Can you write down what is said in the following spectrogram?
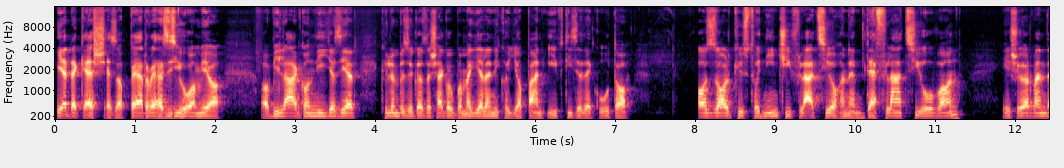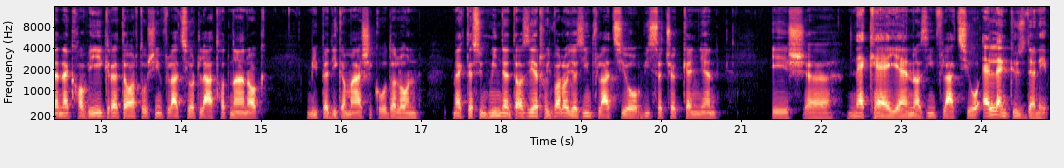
érdekes, ez a perverzió, ami a, a világon így azért különböző gazdaságokban megjelenik, hogy Japán évtizedek óta azzal küzd, hogy nincs infláció, hanem defláció van, és örvendenek, ha végre tartós inflációt láthatnának, mi pedig a másik oldalon megteszünk mindent azért, hogy valahogy az infláció visszacsökkenjen, és ne kelljen az infláció ellen küzdeni.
